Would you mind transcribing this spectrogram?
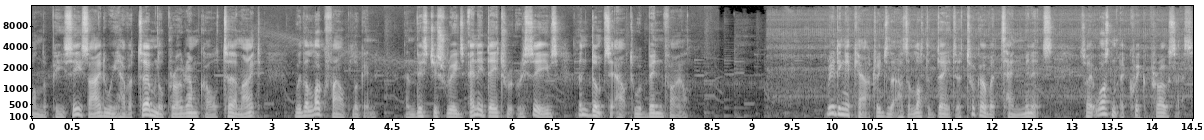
On the PC side we have a terminal program called Termite with a log file plugin and this just reads any data it receives and dumps it out to a bin file. Reading a cartridge that has a lot of data took over 10 minutes, so it wasn't a quick process.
